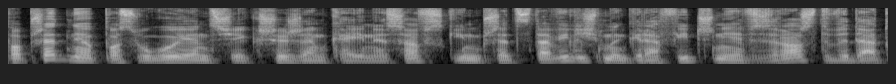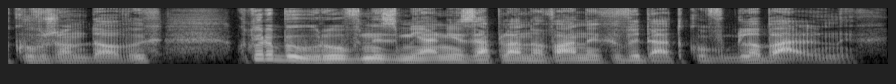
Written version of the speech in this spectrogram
Poprzednio posługując się krzyżem keynesowskim przedstawiliśmy graficznie wzrost wydatków rządowych, który był równy zmianie zaplanowanych wydatków globalnych.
